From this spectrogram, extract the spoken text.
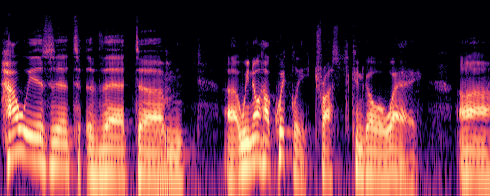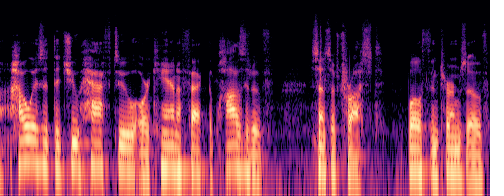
How is it that um, uh, we know how quickly trust can go away? Uh, how is it that you have to or can affect the positive sense of trust, both in terms of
